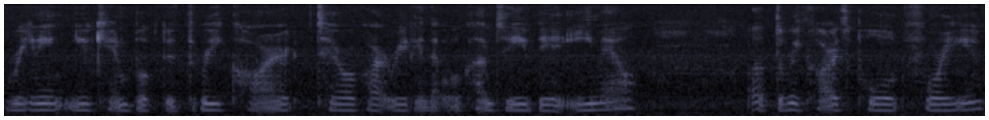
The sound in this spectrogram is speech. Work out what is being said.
reading, you can book the three card tarot card reading that will come to you via email. Uh, three cards pulled for you.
